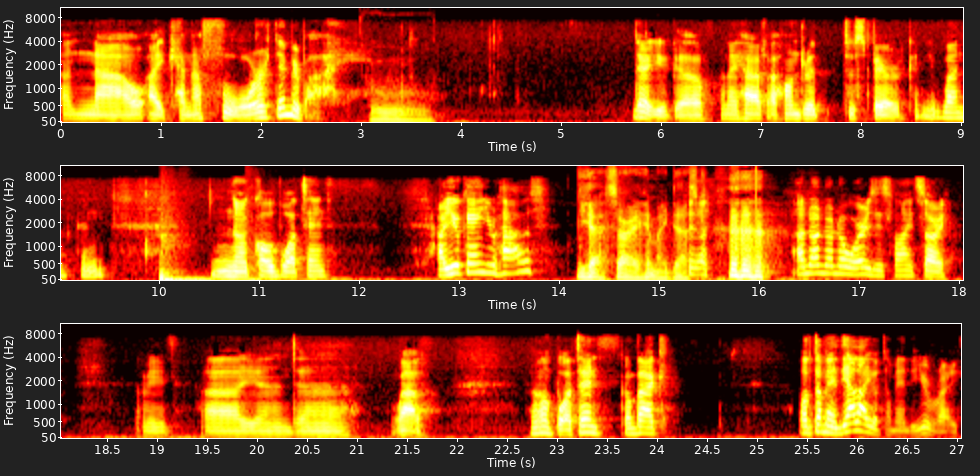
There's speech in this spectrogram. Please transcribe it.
and now I can afford Demirbay. Ooh. There you go. And I have a hundred to spare. Can you one can no call Boateng? Are you okay in your house? Yeah. Sorry, I hit my desk. Oh, no, no, no worries. It's fine. Sorry. I mean, I and uh, wow. Oh, Boateng, come back. Otamendi, I like Otamendi. You're right.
